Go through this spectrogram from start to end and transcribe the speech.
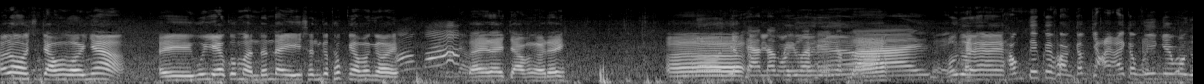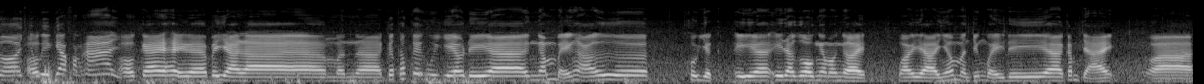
Hello, xin chào mọi người nha. Thì video của mình đến đây xin kết thúc nha mọi người đây đây chào mọi người đi. À, chắn tạm biệt và hẹn gặp lại. Mọi người hóng tiếp cái phần cắm trại ở công viên nha mọi người chuẩn bị ra phần 2 ok thì à, bây giờ là mình à, kết thúc cái video đi ngắm biển ở khu vực I- Iragon nha mọi người. Bây giờ nhớ mình chuẩn bị đi cắm trại. Và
